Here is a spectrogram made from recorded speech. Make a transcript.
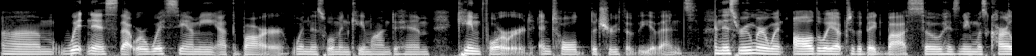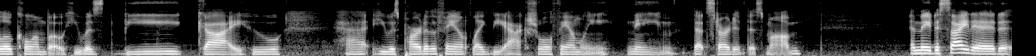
Um, witness that were with Sammy at the bar when this woman came on to him came forward and told the truth of the events. And this rumor went all the way up to the big boss. So his name was Carlo Colombo. He was the guy who had he was part of the fam like the actual family name that started this mob. And they decided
